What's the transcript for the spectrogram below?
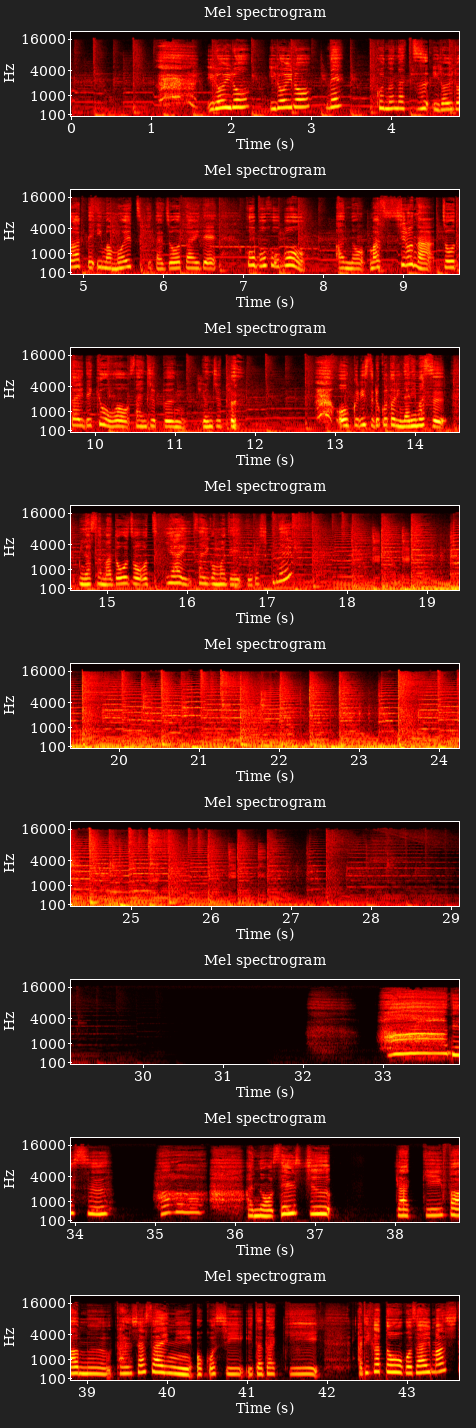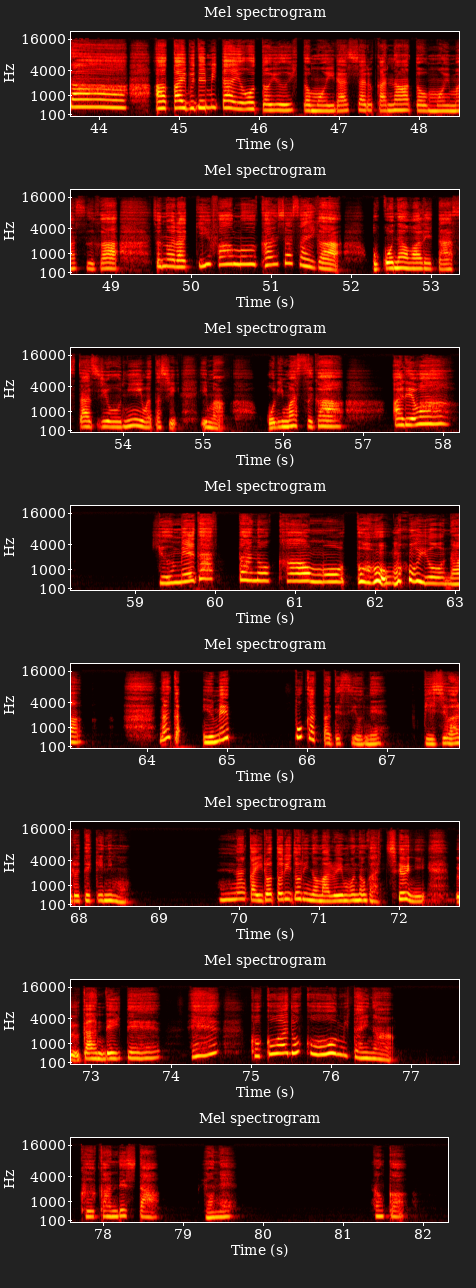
いろいろ、いろいろ、ね、この夏、いろいろあって今燃え尽きた状態で、ほぼほぼ、あの、真っ白な状態で今日を30分、40分、お送りすることになります。皆様どうぞお付き合い最後までよろしくね。あの、先週、ラッキーファーム感謝祭にお越しいただき、ありがとうございました。アーカイブで見たよという人もいらっしゃるかなと思いますが、そのラッキーファーム感謝祭が行われたスタジオに私今おりますが、あれは夢だったのかもと思うような、なんか夢っぽかったですよね。ビジュアル的にも。なんか色とりどりの丸いものが宙に浮かんでいて、えー、ここはどこ？みたいな空間でした。よね。なんか、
